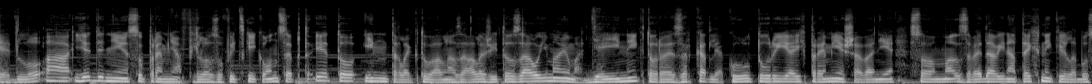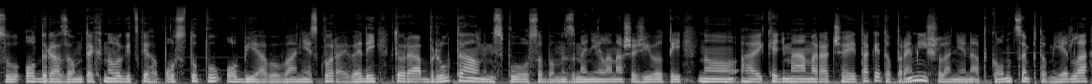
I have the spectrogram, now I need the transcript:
Jedlo a jedenie sú pre mňa filozofický koncept. Je to intelektuálna záležitosť. Zaujímajú ma dejiny, ktoré zrkadlia kultúry a ich premiešavanie. Som zvedavý na techniky, lebo sú odrazom technologického postupu, objavovanie skôr aj vedy, ktorá brutálnym spôsobom zmenila naše životy. No aj keď mám radšej takéto premýšľanie nad konceptom jedla,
